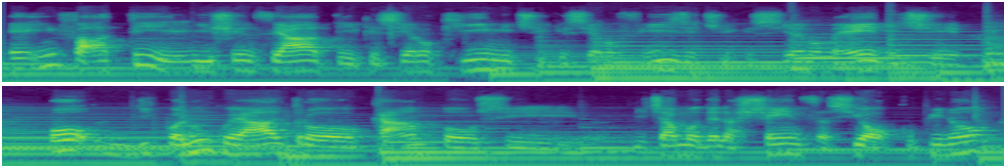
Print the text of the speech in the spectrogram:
E infatti gli scienziati, che siano chimici, che siano fisici, che siano medici o di qualunque altro campo si diciamo, della scienza si occupino,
